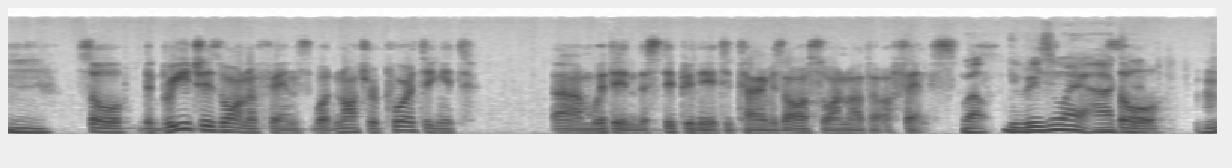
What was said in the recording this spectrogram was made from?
Mm. So the breach is one offense, but not reporting it um, within the stipulated time is also another offense. Well, the reason why I asked so, that, mm-hmm.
